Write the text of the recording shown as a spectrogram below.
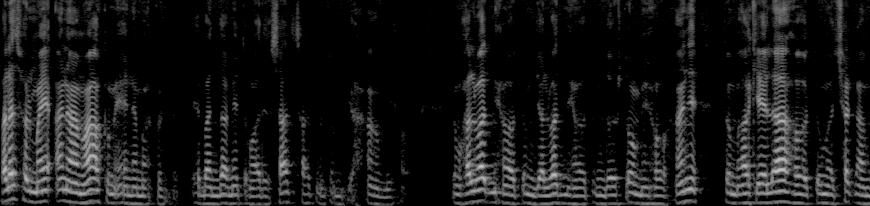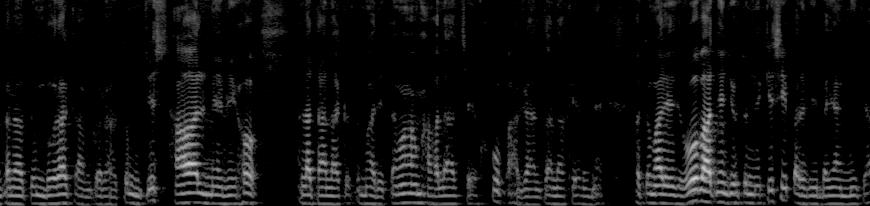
فلس فرمایا انعما کم اے نما کن تم اے بندہ، میں تمہارے ساتھ ساتھ ہوں، تم جہاں بھی ہو۔ تم خلوت میں ہو، تم جلوت میں ہو، تم دوستوں میں ہو ہاں جی؟ تم اکیلا ہو، تم اچھا کام کرو تم برا کام کرو تم جس حال میں بھی ہو، اللہ تعالیٰ کو تمہارے تمام حالات سے خوب آگاہ اللہ تعالیٰ خیر میں۔ اور تمہارے وہ باتیں جو تم نے کسی پر بھی بیان نہیں کیا،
